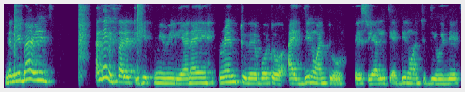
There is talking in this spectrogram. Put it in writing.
Then we buried. And then it started to hit me really. And I ran to the bottle. I didn't want to face reality. I didn't want to deal with it.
